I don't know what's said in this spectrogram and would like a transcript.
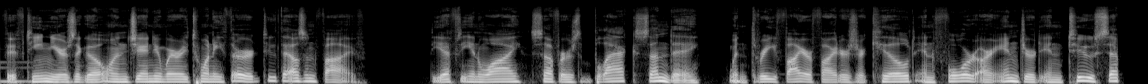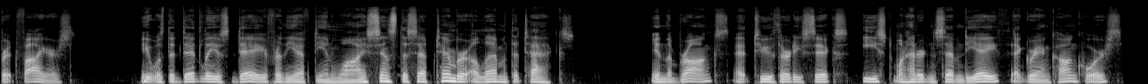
him Fifteen years ago, on January 23, 2005, the FDNY suffers Black Sunday when three firefighters are killed and four are injured in two separate fires. It was the deadliest day for the FDNY since the September 11th attacks. In the Bronx, at 236 East 178th at Grand Concourse,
